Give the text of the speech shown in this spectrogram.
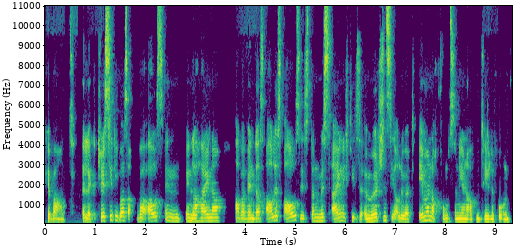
gewarnt. Electricity war, aus in, in Lahaina. Aber wenn das alles aus ist, dann müsste eigentlich dieser Emergency Alert immer noch funktionieren auf dem Telefon.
